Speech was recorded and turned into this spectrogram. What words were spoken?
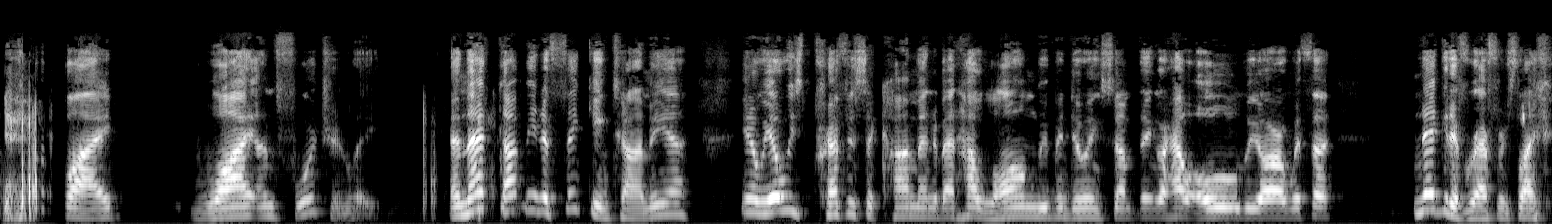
He replied, Why unfortunately? And that got me to thinking, Tommy. Uh, you know, we always preface a comment about how long we've been doing something or how old we are with a negative reference, like,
